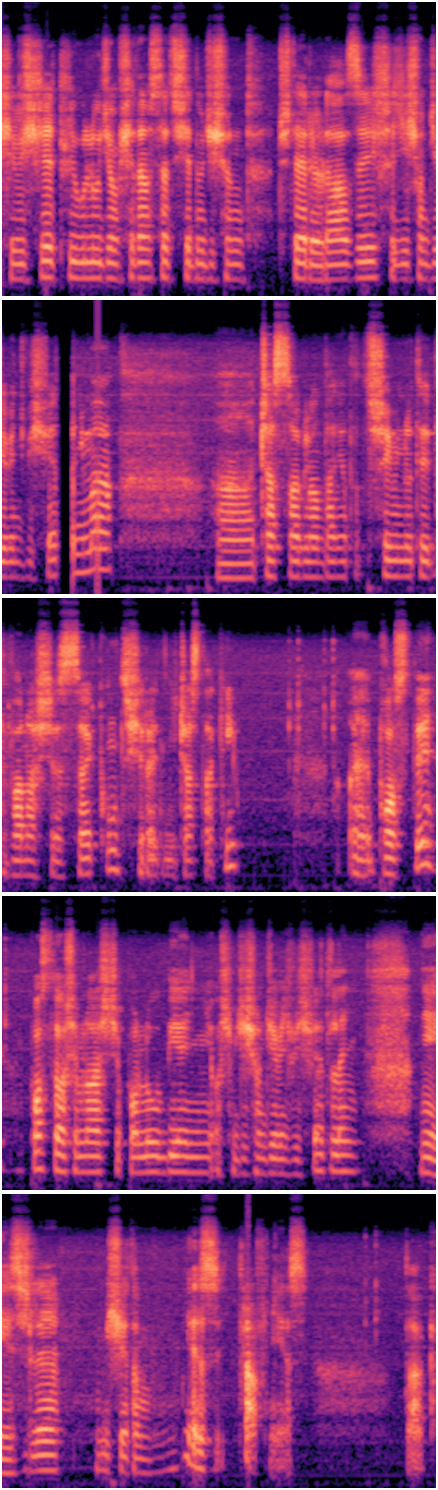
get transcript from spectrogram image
się wyświetlił ludziom 774 razy, 69 wyświetleń ma. E, Czas oglądania to 3 minuty 12 sekund, średni czas taki. E, Posty, posty 18 polubień, 89 wyświetleń. Nie jest źle, mi się tam jest, trafnie jest. Tak,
